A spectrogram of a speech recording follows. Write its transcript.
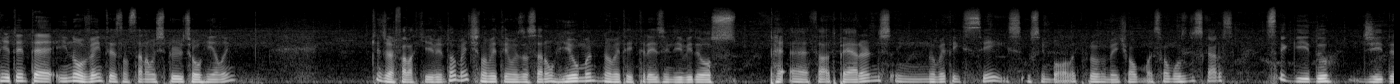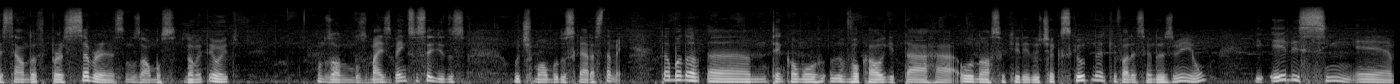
Em, 80, em 90 eles lançaram o Spiritual Healing, que a gente vai falar aqui eventualmente. Em 91 eles lançaram Human, 93 Individuals uh, Thought Patterns, em 96 o Symbolic, provavelmente o álbum mais famoso dos caras, seguido de The Sound of Perseverance, nos álbuns 98, um dos álbuns mais bem sucedidos, último álbum dos caras também. Então a banda um, tem como vocal e guitarra o nosso querido Chuck Schuldiner, que faleceu em 2001, e ele sim é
